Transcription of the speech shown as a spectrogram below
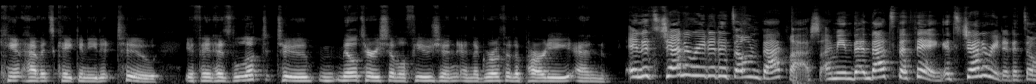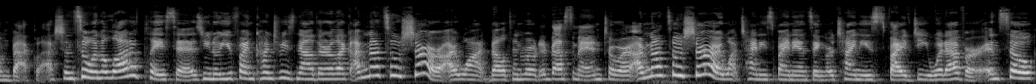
can't have its cake and eat it too if it has looked to military civil fusion and the growth of the party and and it's generated its own backlash. I mean and that's the thing. It's generated its own backlash. And so in a lot of places you know you find countries now that are like i'm not so sure i want belt and road investment or i'm not so sure i want chinese financing or chinese 5g whatever. And so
